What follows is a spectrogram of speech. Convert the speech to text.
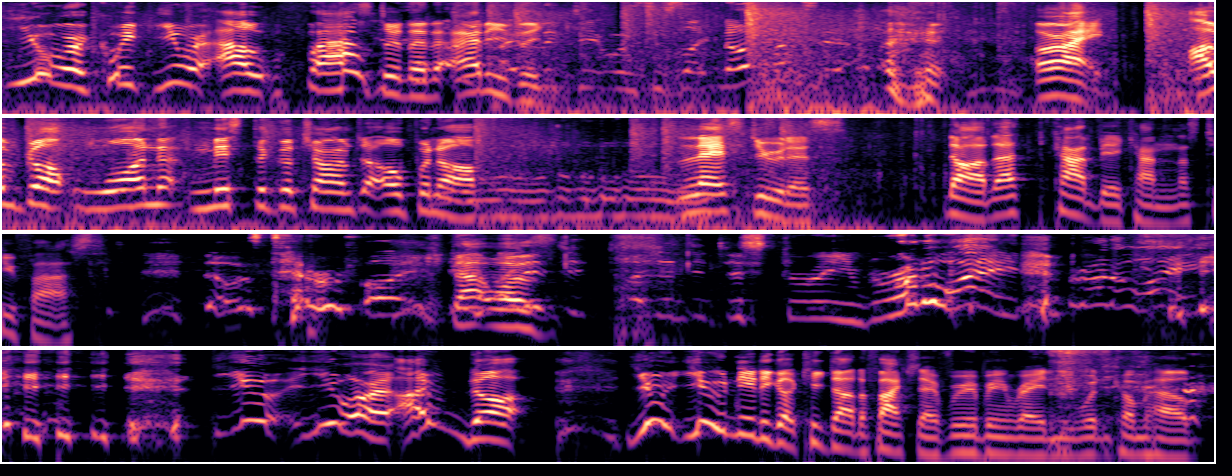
you were quick. You were out faster than anything. I legit was just like, no, that's it. All right, I've got one mystical charm to open up. Let's do this. No, that can't be a cannon. That's too fast. That was terrifying. That I was- I legit just screamed, run away, run away. you you are I'm not you you nearly got kicked out of the faction if we were being raided and you wouldn't come help.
